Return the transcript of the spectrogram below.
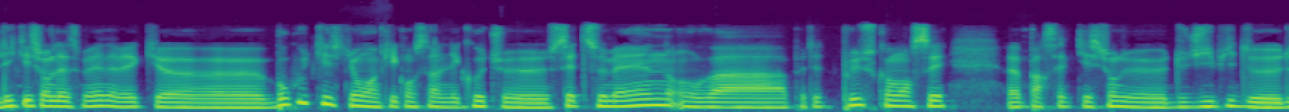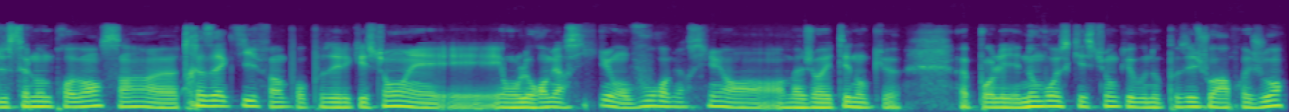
Les questions de la semaine avec euh, beaucoup de questions hein, qui concernent les coachs euh, cette semaine. On va peut-être plus commencer euh, par cette question du, du GP de, de, Salon de Provence, hein, très actif hein, pour poser les questions et, et, on le remercie, on vous remercie en, en majorité donc pour les nombreuses questions que vous nous posez jour après jour.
